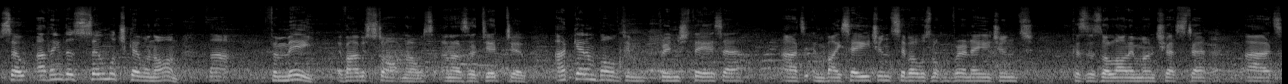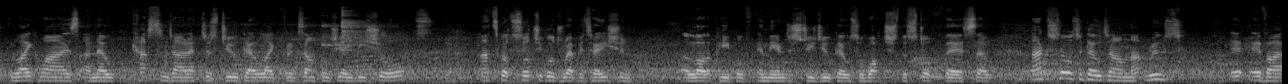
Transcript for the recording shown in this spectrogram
So I think there's so much going on that for me, if I was starting out, and as I did do, I'd get involved in fringe theatre, I'd invite agents if I was looking for an agent, because there's a lot in Manchester. Likewise, I know casting directors do go, like for example, JB Shorts. That's got such a good reputation. A lot of people in the industry do go to watch the stuff there. So I'd sort of go down that route if I,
